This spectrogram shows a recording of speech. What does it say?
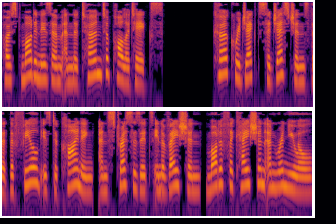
postmodernism and the turn to politics. Kirk rejects suggestions that the field is declining, and stresses its innovation, modification and renewal.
